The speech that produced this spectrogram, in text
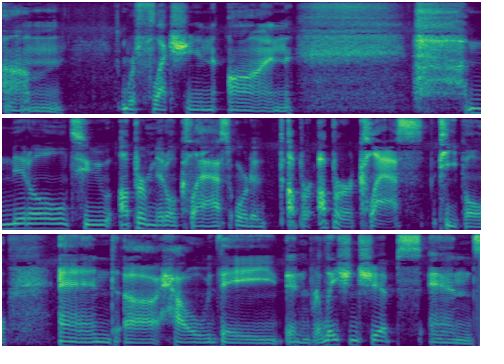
um, reflection on middle to upper middle class or to upper upper class people and uh, how they in relationships and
